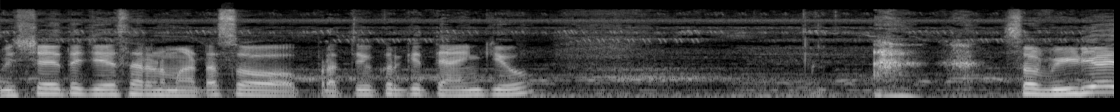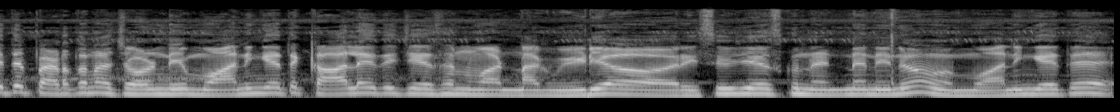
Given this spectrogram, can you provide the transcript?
విష్ అయితే చేశారనమాట సో ప్రతి ఒక్కరికి థ్యాంక్ యూ సో వీడియో అయితే పెడతాను చూడండి. మార్నింగ్ అయితే కాల్ అయితే చేశాను అనమాట నాకు వీడియో రిసీవ్ చేసుకున్న వెంటనే నేను. మార్నింగ్ అయితే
